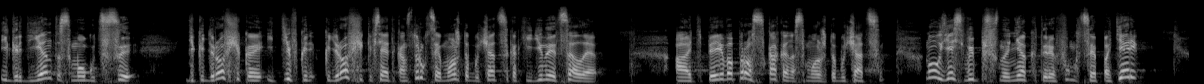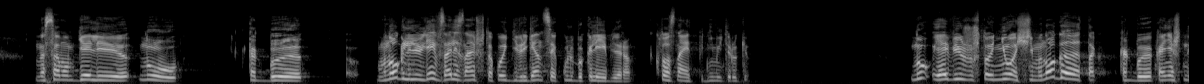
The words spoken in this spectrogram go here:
и градиенты смогут с декодировщика идти в кодировщик, вся эта конструкция может обучаться как единое целое. А теперь вопрос, как она сможет обучаться? Ну, здесь выписана некоторая функция потерь. На самом деле, ну, как бы, много ли людей в зале знают, что такое дивергенция Кульба-Клейблера? Кто знает, поднимите руки. Ну, я вижу, что не очень много, так как бы, конечно,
